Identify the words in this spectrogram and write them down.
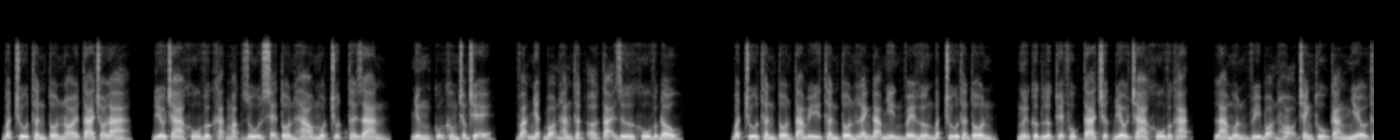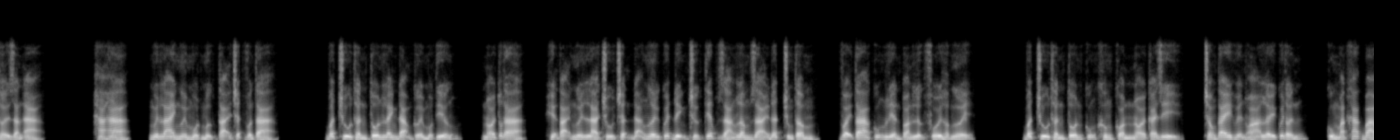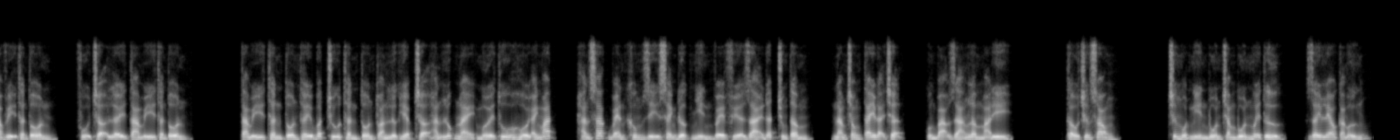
Bất chu thần tôn nói ta cho là, điều tra khu vực khác mặc dù sẽ tốn hao một chút thời gian, nhưng cũng không chậm trễ, vạn nhất bọn hắn thật ở tại dư khu vực đâu. Bất chu thần tôn tam ý thần tôn lãnh đạo nhìn về hướng bất chu thần tôn, ngươi cực lực thuyết phục ta trước điều tra khu vực khác, là muốn vì bọn họ tranh thủ càng nhiều thời gian a. Ha ha, nguyên lai、like、ngươi một mực tại chất vấn ta bất chu thần tôn lãnh đạm cười một tiếng, nói tốt ta, hiện tại ngươi là chủ trận đã ngươi quyết định trực tiếp giáng lâm giải đất trung tâm, vậy ta cũng liền toàn lực phối hợp ngươi. Bất chu thần tôn cũng không còn nói cái gì, trong tay huyễn hóa lấy quyết tấn, cùng mặt khác ba vị thần tôn, phụ trợ lấy tam ý thần tôn. Tam ý thần tôn thấy bất chu thần tôn toàn lực hiệp trợ hắn lúc này mới thu hồi ánh mắt, hắn sắc bén không gì sánh được nhìn về phía giải đất trung tâm, nắm trong tay đại trận, cùng bạo giáng lâm mà đi. Thấu chương xong. Chương một nghìn bốn trăm bốn mươi bốn, dây leo cảm ứng.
